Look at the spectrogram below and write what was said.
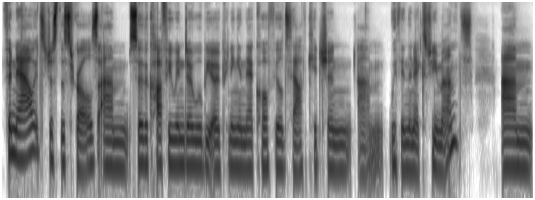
For now, it's just the scrolls. Um, so the coffee window will be opening in their Caulfield South kitchen um, within the next few months. Um,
